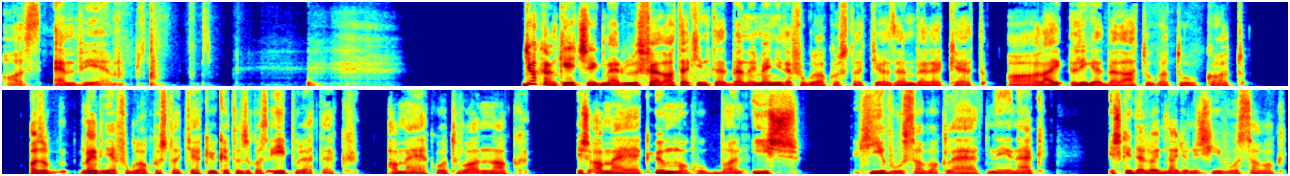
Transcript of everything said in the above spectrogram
az MVM. Gyakran kétség merül fel a tekintetben, hogy mennyire foglalkoztatja az embereket, a ligetbe látogatókat azok mennyire foglalkoztatják őket azok az épületek, amelyek ott vannak, és amelyek önmagukban is hívószavak lehetnének, és kiderül, hogy nagyon is hívószavak.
